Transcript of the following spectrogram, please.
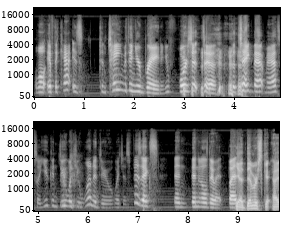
Well, if the cat is contained within your brain and you force it to, to take that math so you can do what you want to do, which is physics, then then it'll do it. But Yeah, sca- I,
